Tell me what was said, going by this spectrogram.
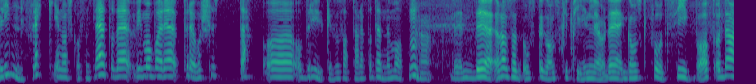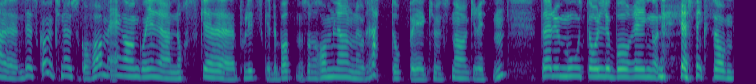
blindflekk i norsk offentlighet. og det, Vi må bare prøve å slutte å, å bruke forfatterne på denne måten. Ja, det, det, er og ofte ganske pinlig, og det er ganske forutsigbart. Og det, det skal jo Knausgård ha. Med en gang han går inn i den norske politiske debatten, så ramler han jo rett opp i kunstnergryten. Da er du mot oljeboring, og det er liksom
